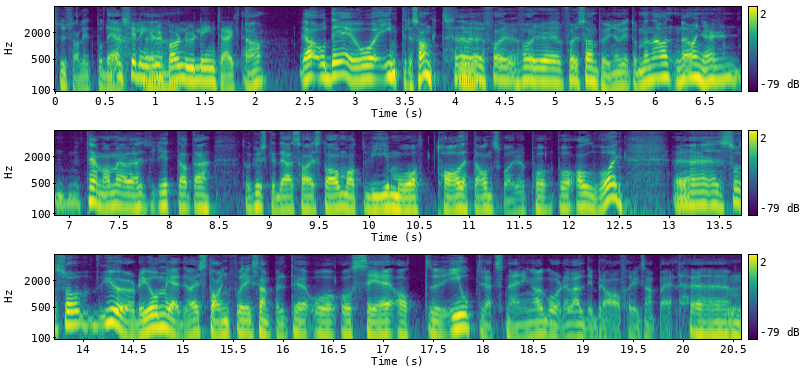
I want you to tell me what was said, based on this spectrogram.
stussa litt på det. Kjell Inge Røkke har null i inntekt. Ja. Ja, og det er jo interessant eh, Mm. for, for, for samfunnet å vite om. Men det andre temaet med det, gitt at jeg, dere husker det jeg sa i stad om at vi må ta dette ansvaret på, på alvor, eh, så, så gjør det jo media i stand eksempel til å, å se at i oppdrettsnæringa går det veldig bra, f.eks. Eh,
